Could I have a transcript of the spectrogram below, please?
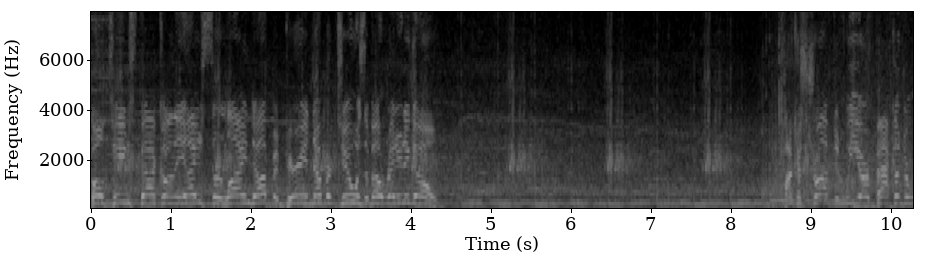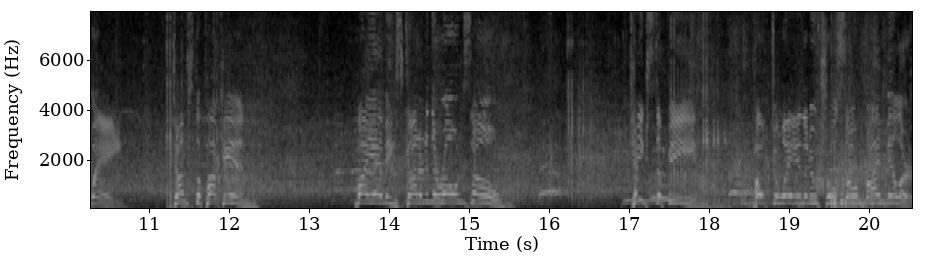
Both teams back on the ice. They're lined up, and period number two is about ready to go. Puck is dropped, and we are back underway. Dumps the puck in. Miami's got it in their own zone. Takes the feed. Poked away in the neutral zone by Miller.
